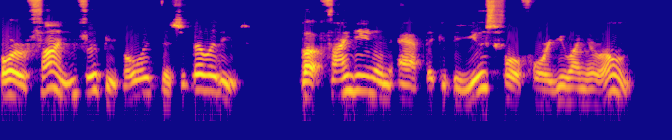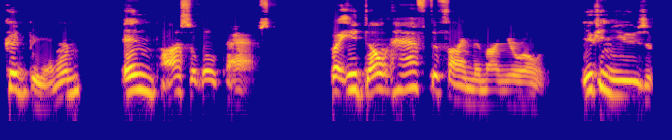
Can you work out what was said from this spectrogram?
or fun for people with disabilities. But finding an app that could be useful for you on your own could be an impossible task. But you don't have to find them on your own. You can use a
